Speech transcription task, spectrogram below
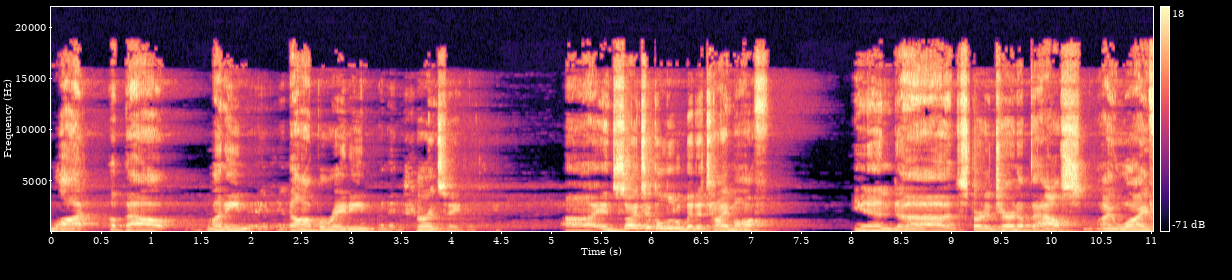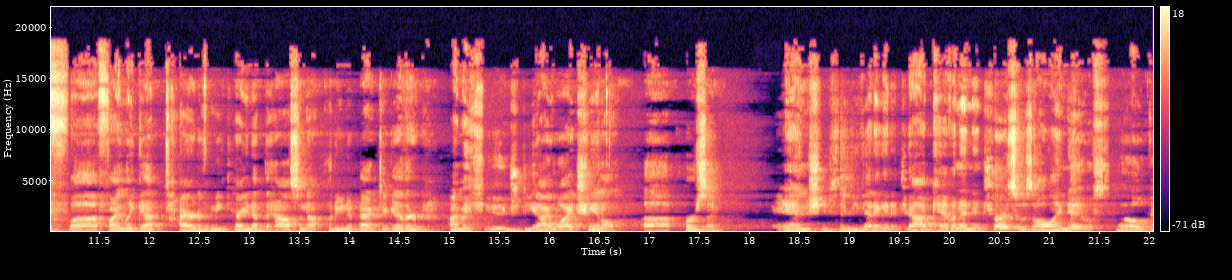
lot about running and, operating an insurance agency, uh, and so I took a little bit of time off and uh, started tearing up the house. My wife uh, finally got tired of me tearing up the house and not putting it back together. I'm a huge DIY channel uh, person. And she said, "You got to get a job, Kevin." And insurance was all I knew. So,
